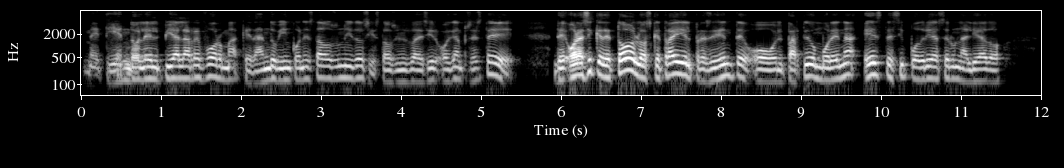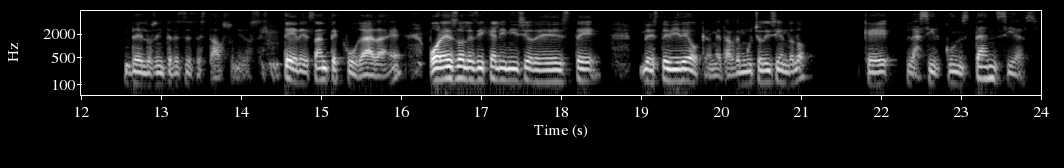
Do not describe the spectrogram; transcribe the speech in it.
metiéndole el pie a la reforma, quedando bien con Estados Unidos y Estados Unidos va a decir, oigan, pues este, de, ahora sí que de todos los que trae el presidente o el partido Morena, este sí podría ser un aliado de los intereses de Estados Unidos. Interesante jugada, ¿eh? Por eso les dije al inicio de este, de este video, que me tardé mucho diciéndolo, que las circunstancias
